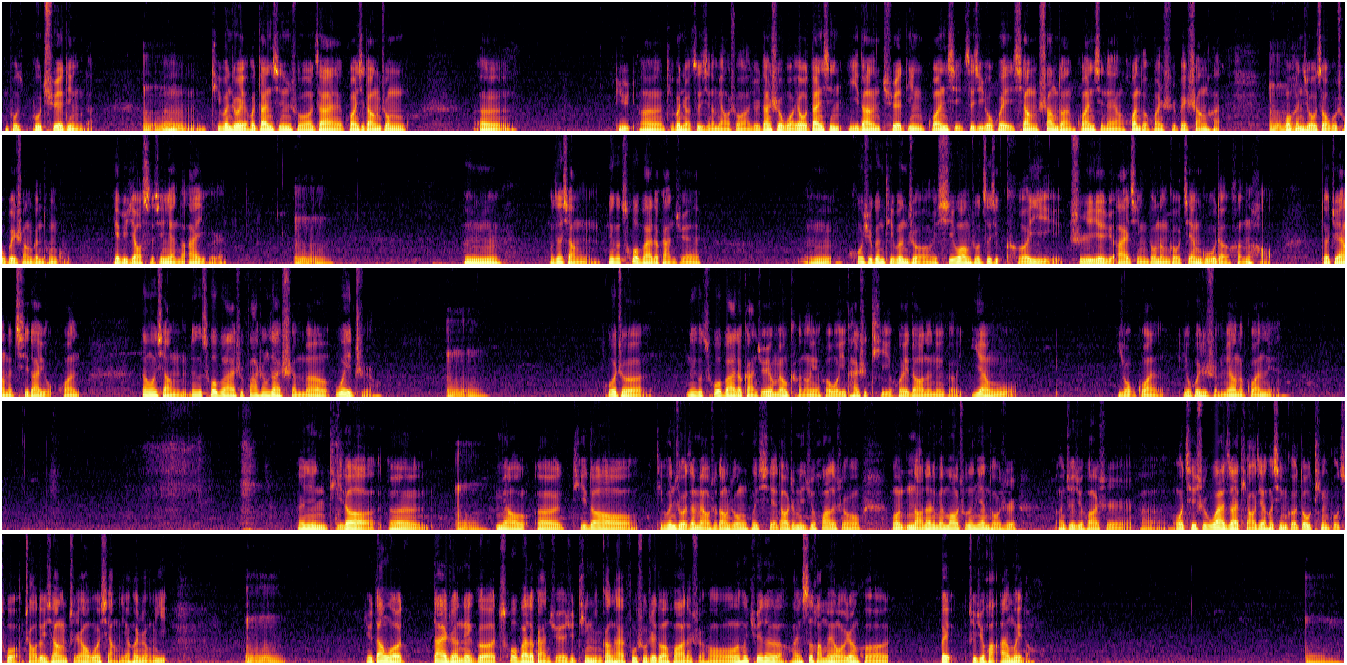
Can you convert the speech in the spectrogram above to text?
不不确定的。嗯。嗯，提问者也会担心说，在关系当中，呃，与呃提问者自己的描述啊，就是，但是我又担心，一旦确定关系，自己又会像上段关系那样患得患失，被伤害。我很久走不出悲伤跟痛苦，也比较死心眼的爱一个人。嗯嗯嗯，我在想那个挫败的感觉，嗯，或许跟提问者希望说自己可以事业与爱情都能够兼顾的很好的这样的期待有关。但我想，那个挫败是发生在什么位置？嗯嗯或者，那个挫败的感觉有没有可能也和我一开始体会到的那个厌恶有关？又会是什么样的关联？而且你提到，呃，嗯描，呃，提到提问者在描述当中会写到这么一句话的时候，我脑袋里面冒出的念头是，呃，这句话是，呃，我其实外在条件和性格都挺不错，找对象只要我想也很容易。嗯嗯嗯，就当我带着那个挫败的感觉去听你刚才复述这段话的时候，我会觉得好像丝毫没有任何。被这句话安慰到。嗯，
